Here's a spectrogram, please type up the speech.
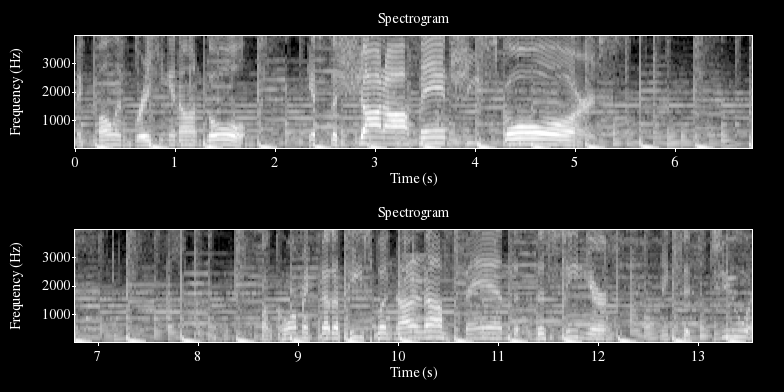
McMullen breaking in on goal. Gets the shot off and she scores. McCormick got a piece, but not enough, and the senior makes it 2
